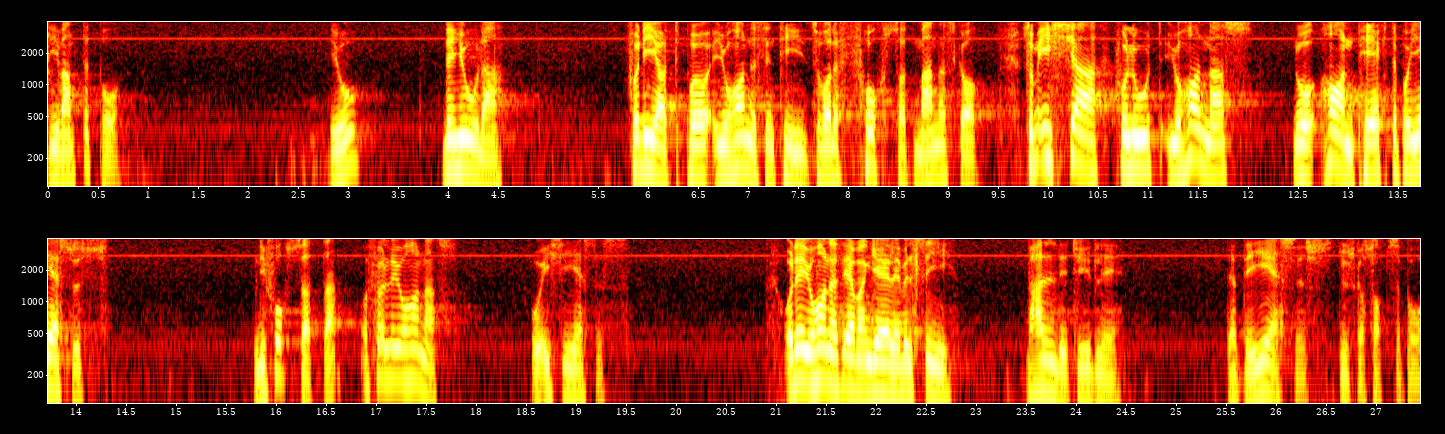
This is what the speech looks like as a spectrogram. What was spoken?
de ventet på? Jo, det gjorde det. Fordi at på Johannes sin tid så var det fortsatt mennesker som ikke forlot Johannes når han pekte på Jesus. Men de fortsatte å følge Johannes og ikke Jesus. Og det Johannes evangeliet vil si veldig tydelig, det er at det er Jesus du skal satse på.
